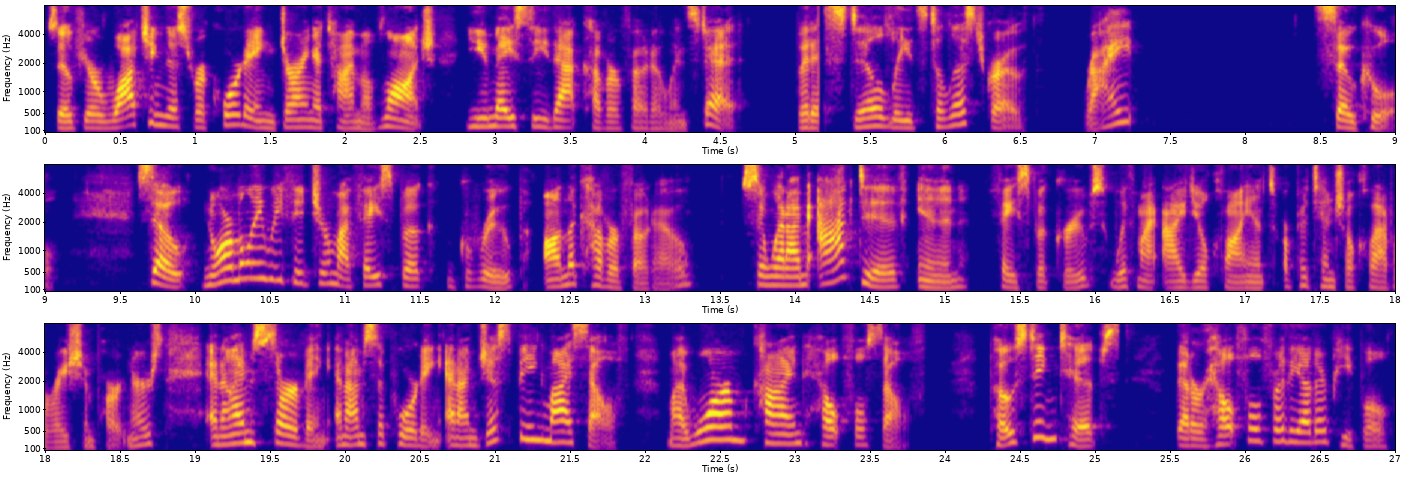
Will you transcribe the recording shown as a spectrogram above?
So if you're watching this recording during a time of launch, you may see that cover photo instead, but it still leads to list growth, right? So cool. So normally we feature my Facebook group on the cover photo. So when I'm active in Facebook groups with my ideal clients or potential collaboration partners, and I'm serving and I'm supporting and I'm just being myself, my warm, kind, helpful self, posting tips that are helpful for the other people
